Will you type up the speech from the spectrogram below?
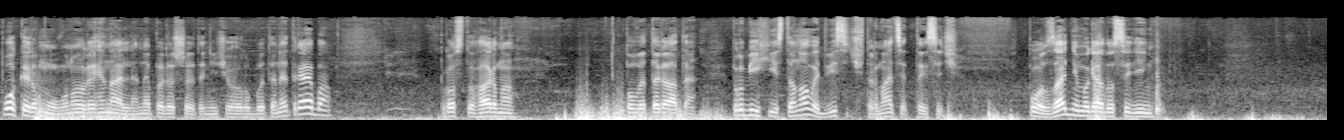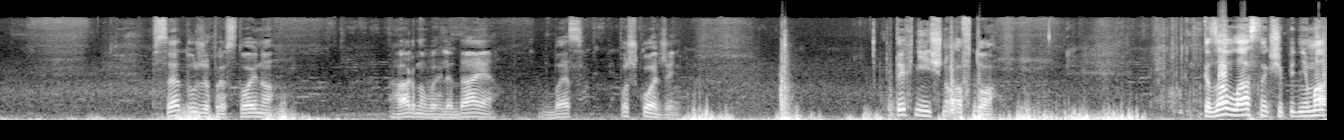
По керму воно оригінальне, не перешите, нічого робити не треба. Просто гарно повитирати. Пробіг її становить 214 тисяч. По задньому ряду сидінь. Все дуже пристойно, гарно виглядає, без пошкоджень. Технічно авто. Казав власник, що піднімав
